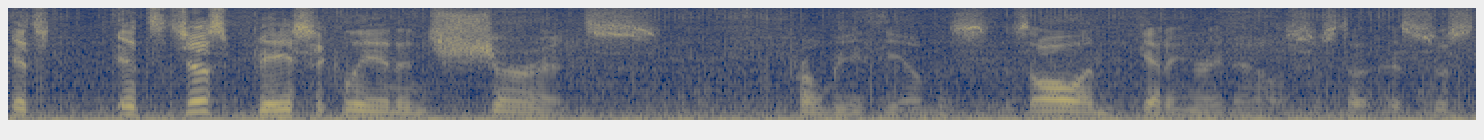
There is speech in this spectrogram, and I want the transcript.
it's it's just basically an insurance promethium is, is all I'm getting right now. It's just a, it's just,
